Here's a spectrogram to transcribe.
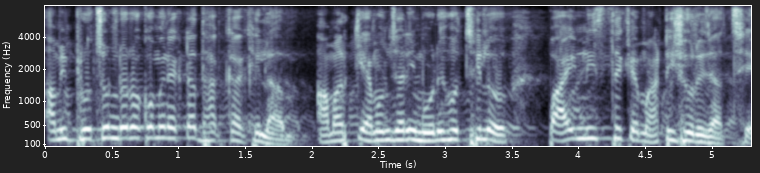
আমি প্রচণ্ড রকমের একটা ধাক্কা খেলাম। আমার কেমন জানি মনে হচ্ছিল পায়ের নিচ থেকে মাটি সরে যাচ্ছে।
